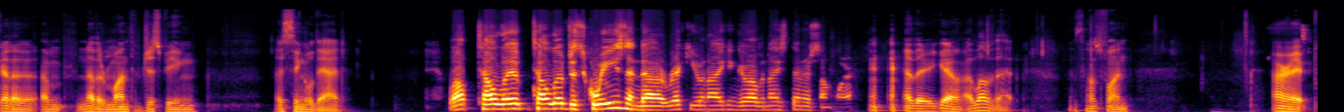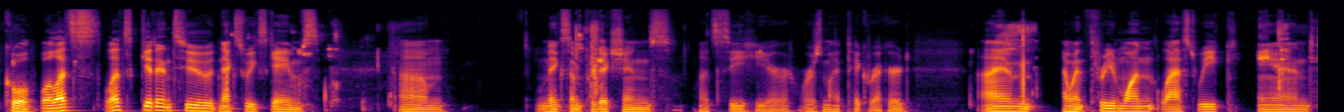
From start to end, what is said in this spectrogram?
got a um, another month of just being a single dad. Well, tell Liv, tell Liv to squeeze, and uh, Rick, you and I can go have a nice dinner somewhere. there you go. I love that. That sounds fun. All right, cool. Well, let's let's get into next week's games. Um, make some predictions. Let's see here. Where's my pick record? I'm I went three and one last week, and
